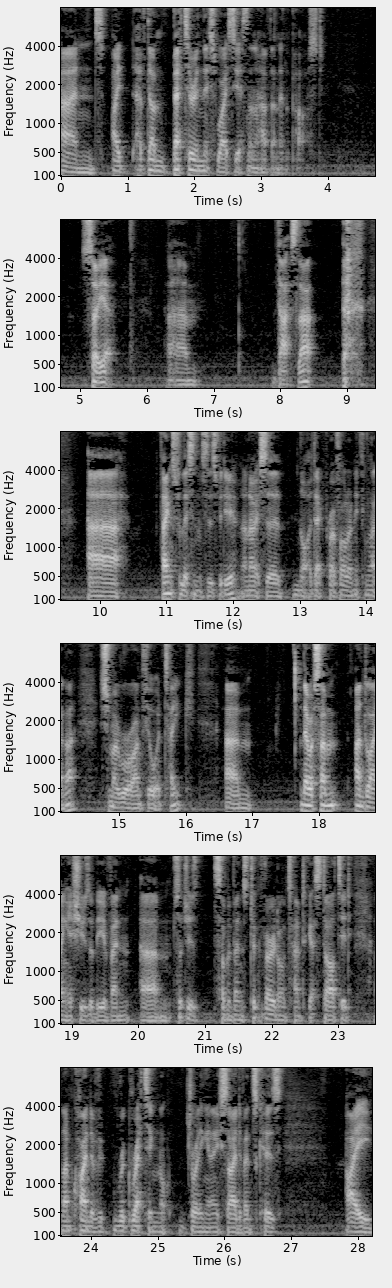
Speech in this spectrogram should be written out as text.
and I have done better in this YCS than I have done in the past. So yeah, um, that's that. uh, thanks for listening to this video. I know it's a not a deck profile or anything like that. It's just my raw, unfiltered take. Um, there were some underlying issues at the event, um, such as some events took a very long time to get started, and I'm kind of regretting not joining any side events because I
